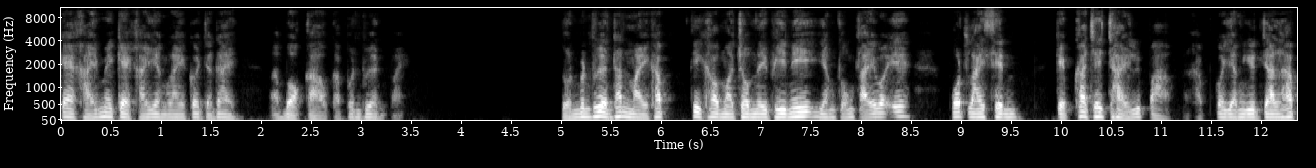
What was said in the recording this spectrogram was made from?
แก้ไขไม่แก้ไขอย่างไรก็จะได้บอกกล่าวกับเพื่อนๆไป ส่วนเพื่อนๆท่านใหม่ครับ ที่เข้ามาชมในพีนี้ยังสงสัยว่าเอ๊ะโพสลายเซ็นเก็บค่าใช้จ่ายหรือเปล่านะครับ ก็ยังยืนยันครับ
